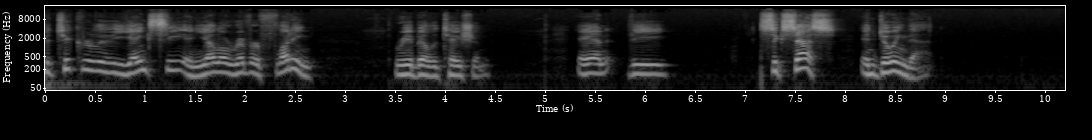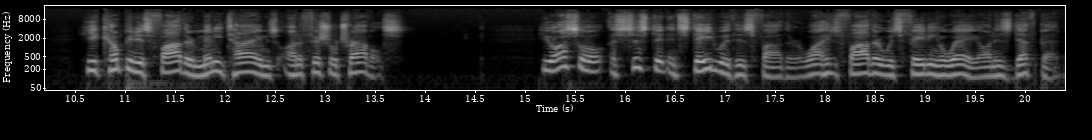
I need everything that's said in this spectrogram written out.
particularly the Yangtze and Yellow River flooding rehabilitation, and the success in doing that. He accompanied his father many times on official travels. He also assisted and stayed with his father while his father was fading away on his deathbed.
